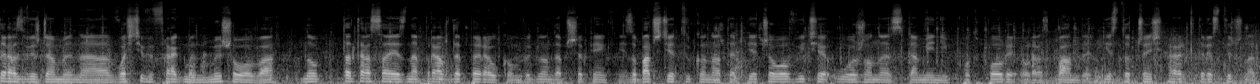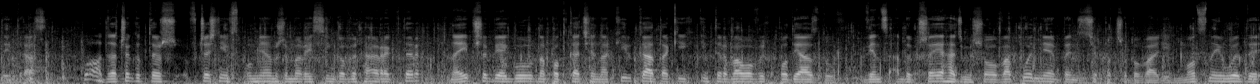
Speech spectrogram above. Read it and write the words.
Teraz wjeżdżamy na właściwy fragment Myszołowa. No, ta trasa jest naprawdę perełką, wygląda przepięknie. Zobaczcie tylko na te pieczołowicie ułożone z kamieni podpory oraz bandy. Jest to część charakterystyczna tej trasy. A dlaczego też wcześniej wspomniałem, że ma racingowy charakter? Na jej przebiegu napotkacie na kilka takich interwałowych podjazdów, więc aby przejechać Myszołowa płynnie będziecie potrzebowali mocnej łydy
